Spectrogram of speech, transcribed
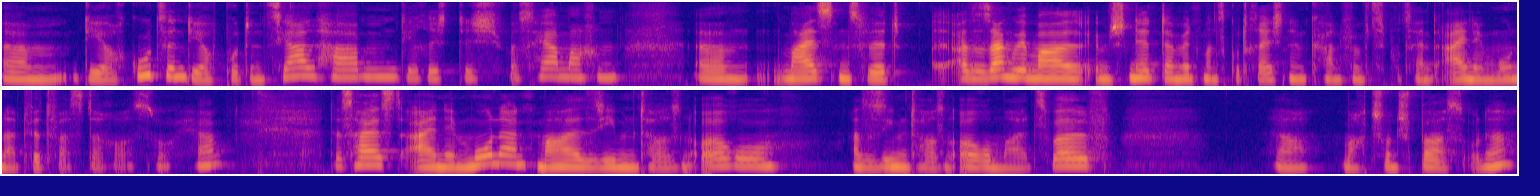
ähm, die auch gut sind, die auch Potenzial haben, die richtig was hermachen. Ähm, meistens wird, also sagen wir mal im Schnitt, damit man es gut rechnen kann, 50 Prozent, eine im Monat wird was daraus, so, ja. Das heißt, eine im Monat mal 7000 Euro, also 7000 Euro mal 12, ja, macht schon Spaß, oder?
